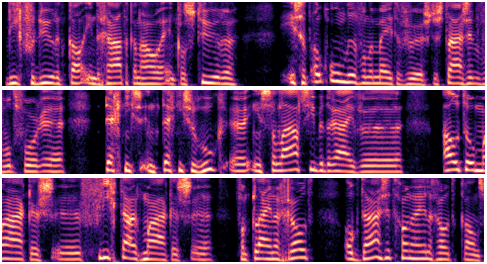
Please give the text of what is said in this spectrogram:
die ik voortdurend kan, in de gaten kan houden en kan sturen, is dat ook onderdeel van de metaverse. Dus daar zit bijvoorbeeld voor uh, technisch, een technische hoek, uh, installatiebedrijven, automakers, vliegtuigmakers van klein naar groot. Ook daar zit gewoon een hele grote kans.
